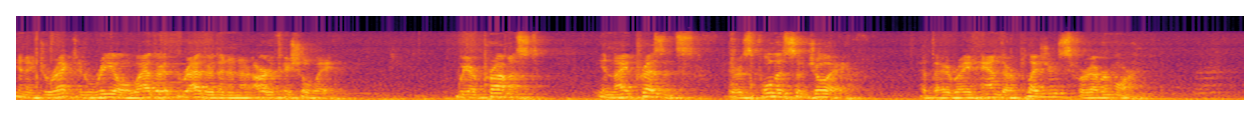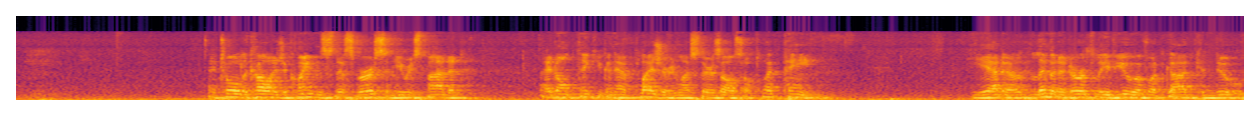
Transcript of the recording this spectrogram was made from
in a direct and real rather, rather than in an artificial way. We are promised, in thy presence there is fullness of joy. At thy right hand are pleasures forevermore. I told a college acquaintance this verse, and he responded, I don't think you can have pleasure unless there's also pain. He had a limited earthly view of what God can do.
